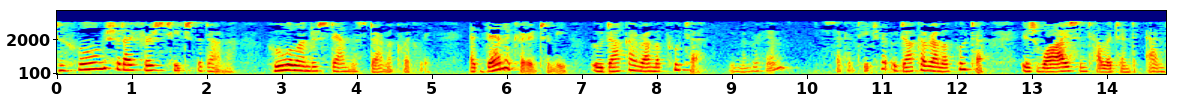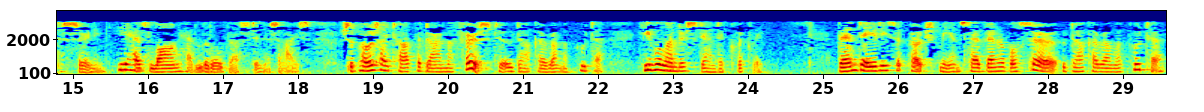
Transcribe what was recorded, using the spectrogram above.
to whom should I first teach the Dharma? Who will understand this Dharma quickly? It then occurred to me, Udaka Ramaputta, Remember him? Second teacher. Udaka Ramaputta is wise, intelligent, and discerning. He has long had little dust in his eyes. Suppose I taught the Dharma first to Udaka Ramaputta. He will understand it quickly. Then deities approached me and said, Venerable Sir, Udaka Ramaputta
